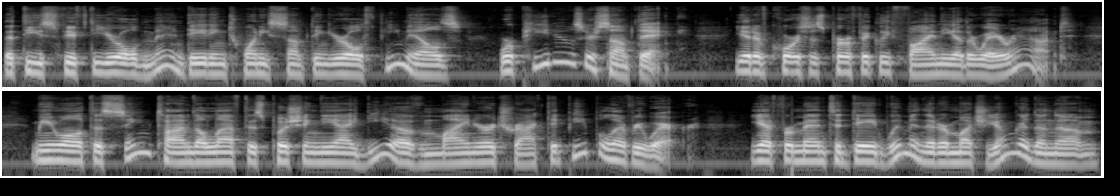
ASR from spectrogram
that these 50 year old men dating 20 something year old females were pedos or something. Yet, of course, it's perfectly fine the other way around. Meanwhile, at the same time, the left is pushing the idea of minor attracted people everywhere. Yet for men to date women that are much younger than them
